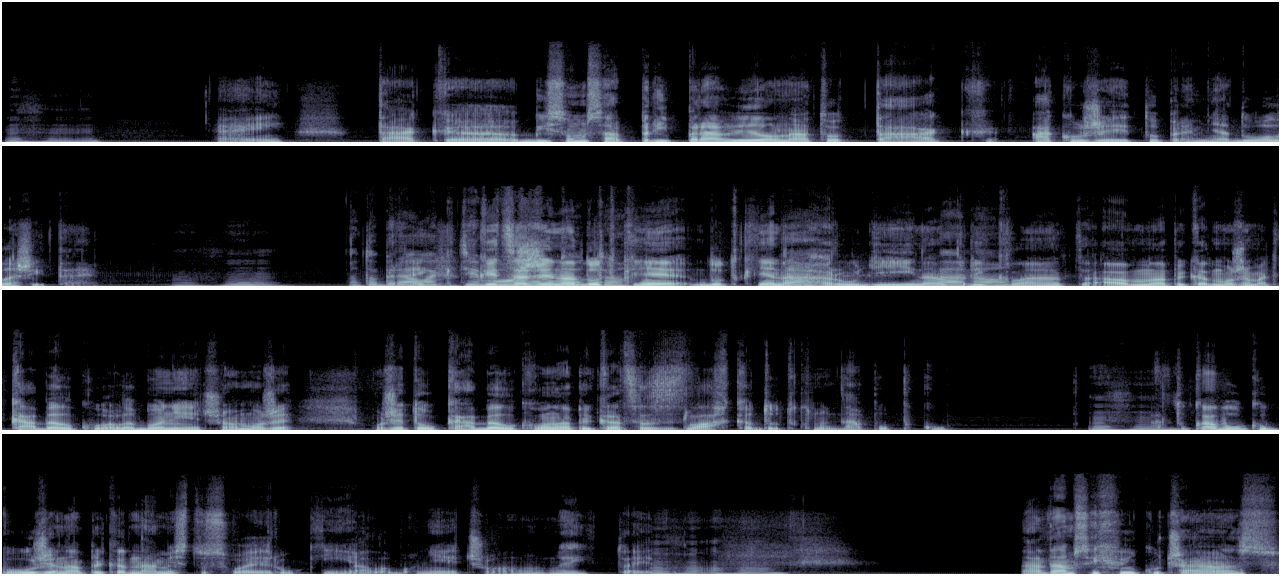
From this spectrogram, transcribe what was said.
Uh-huh. hej, tak e, by som sa pripravil na to tak, ako že je to pre mňa dôležité. Uh-huh. No dobré, ale kde Keď sa žena toto? dotkne, dotkne na No. hrudí napríklad, a napríklad môže mať kabelku alebo niečo, a môže, môže tou kabelkou napríklad sa zľahka dotknúť na pupku. Uh-huh. A tú kabelku použije napríklad namiesto svojej ruky alebo niečo. Hej, to je jedno. Uh-huh. A dám si chvíľku čas,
